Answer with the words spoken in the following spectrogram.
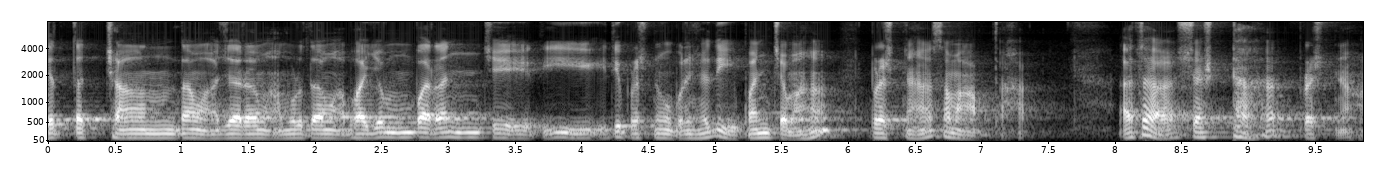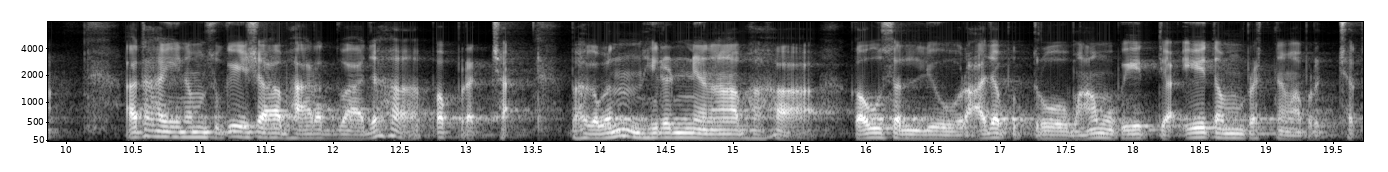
ಯತ್ತಚ್ಛಾಂತಮಜರಮೃತಮಭಯಂ ಪರಂಚೇತಿ ಇತಿ ಪ್ರಶ್ನೋಪನಿಷದಿ ಪಂಚಮಃ ಪ್ರಶ್ನः ಸಮಾಪ್ತः. ಅಥ ಷಷ್ಠಃ ಪ್ರಶ್ನः. अतः इनं सुकेशा भारद्वाजः पप्रच्छ भगवन् हिरण्यनाभः कौसल्यो राजपुत्रो मामुपेत्य एतं प्रश्नमपृच्छत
